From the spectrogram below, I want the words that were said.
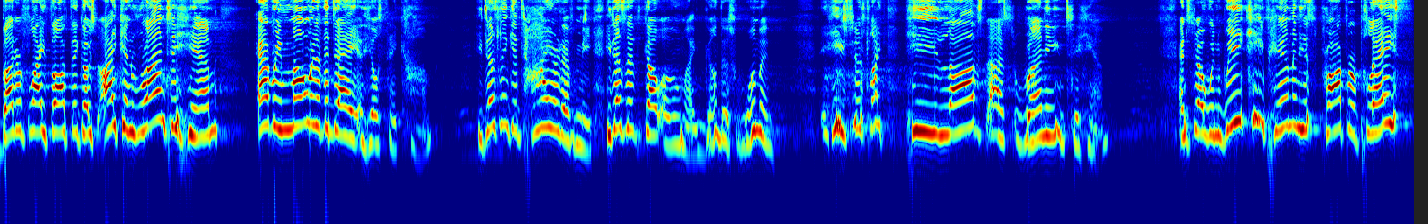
butterfly thought that goes, I can run to Him every moment of the day, and he'll say, Come. He doesn't get tired of me. He doesn't go, Oh my God, this woman. He's just like, He loves us running to Him. And so when we keep Him in His proper place,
